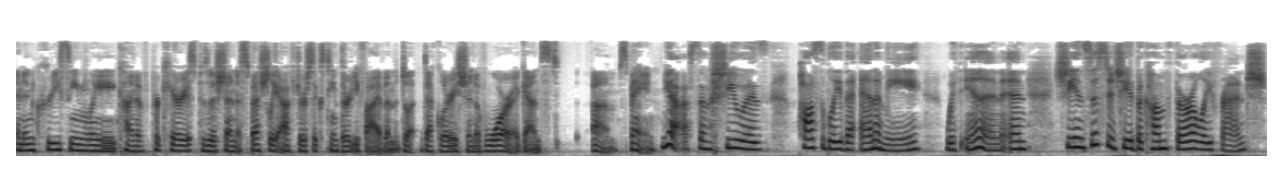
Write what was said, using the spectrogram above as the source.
an increasingly kind of precarious position, especially after 1635 and the de- declaration of war against um, Spain. Yeah, so she was possibly the enemy within, and she insisted she had become thoroughly French.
